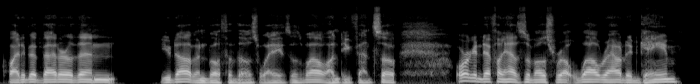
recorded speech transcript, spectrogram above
quite a bit better than UW in both of those ways as well on defense. So Oregon definitely has the most well rounded game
